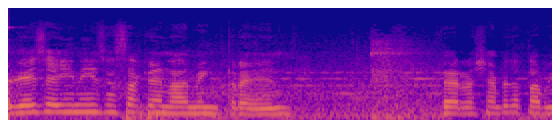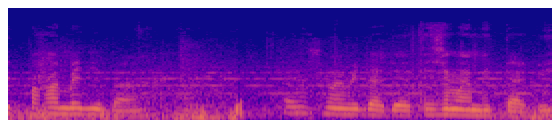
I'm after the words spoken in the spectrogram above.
So guys, ayun na yung sasakyan naming tren. Pero syempre tatawid pa kami, di ba? Ayun si Mami Daddy. Ito si Mami Daddy.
